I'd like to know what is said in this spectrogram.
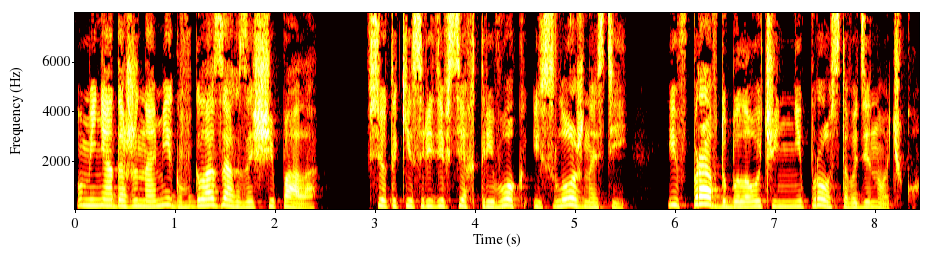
У меня даже на миг в глазах защипало. Все-таки среди всех тревог и сложностей и вправду было очень непросто в одиночку.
